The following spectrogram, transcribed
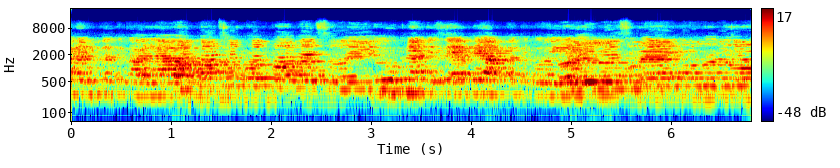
ग्रंथ तत्काला आपका पावे सोई दुख न जिसे व्यापत कोई सुने मुग जो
